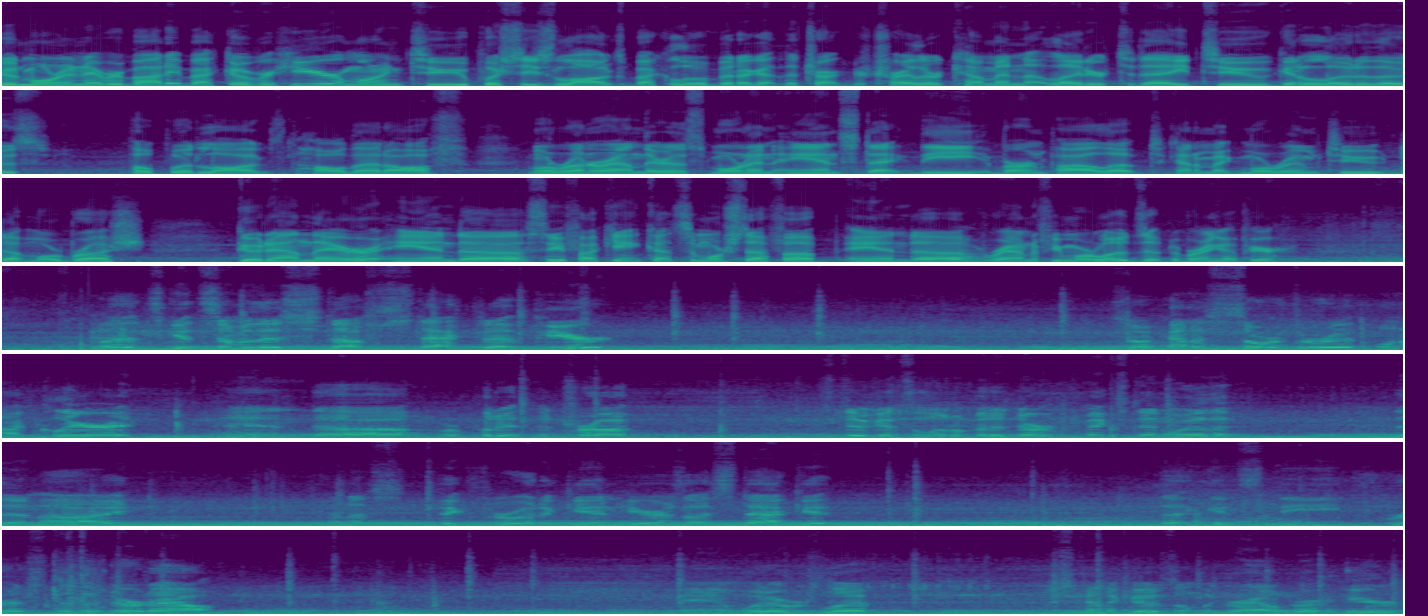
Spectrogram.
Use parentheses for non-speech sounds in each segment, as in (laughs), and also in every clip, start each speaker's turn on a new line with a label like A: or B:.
A: Good morning everybody, back over here. I'm wanting to push these logs back a little bit. I got the tractor trailer coming later today to get a load of those pulpwood logs, haul that off. I'm gonna run around there this morning and stack the burn pile up to kind of make more room to dump more brush. Go down there and uh, see if I can't cut some more stuff up and uh, round a few more loads up to bring up here. Let's get some of this stuff stacked up here. So I kind of sort through it when I clear it and uh, or put it in the truck. Still gets a little bit of dirt mixed in with it. And then I kind of pick through it again here as I stack it. That gets the rest of the dirt out. And whatever's left just kind of goes on the ground right here.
